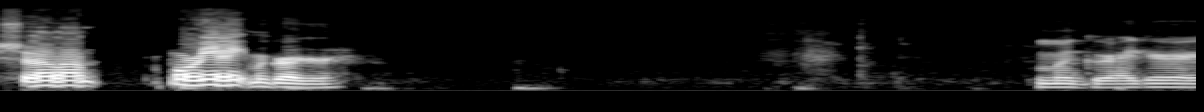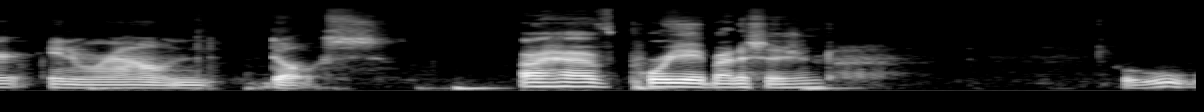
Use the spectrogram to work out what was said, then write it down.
So, um, Poirier, McGregor. McGregor in round dos. I have Poirier by decision. Ooh.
